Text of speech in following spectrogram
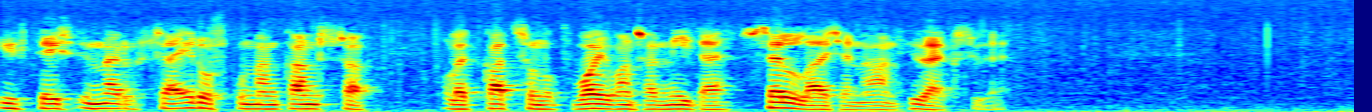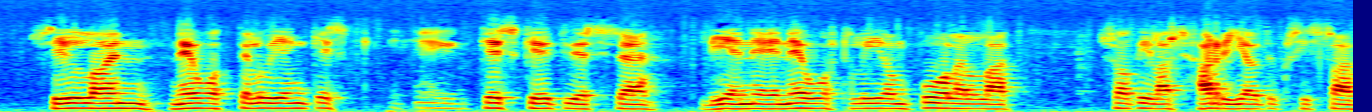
yhteisymmärryksessä eduskunnan kanssa ole katsonut voivansa niitä sellaisenaan hyväksyä. Silloin neuvottelujen keskeytyessä lienee Neuvostoliiton puolella sotilasharjoituksissa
